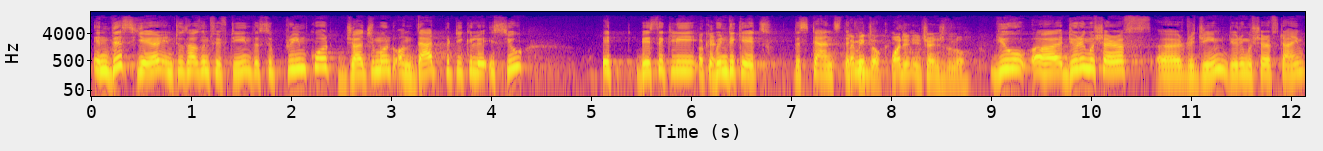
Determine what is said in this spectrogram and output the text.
in this year, in 2015, the Supreme Court judgment on that particular issue, it basically Okay. vindicates the stance that Let we me. took. Why didn't you change the law? You, uh, during Musharraf's uh, regime, during Musharraf's time,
